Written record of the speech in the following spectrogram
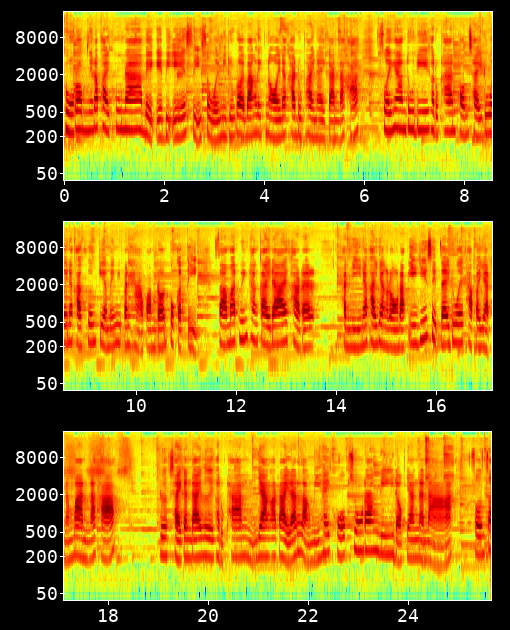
ถุงลมนิรภัยคู่หน้าเบรก ABS สีสวยมีริ้วรอยบ้างเล็กน้อยนะคะ ดูภายในกันนะคะ สวยงามดูดีค่ะทุกท่านพร้อมใช้ด้วยนะคะ เครื่องเกียร์ไม่มีปัญหาความร้อนปกติ สามารถวิ่งทางไกลได้ค่ะและคันนี้นะคะยังรองรับ E20 ได้ด้วยค่ะประหยัดน้ำมันนะคะ เลือกใช้กันได้เลยค่ะทุกท่าน ยางอะไหล่ด้านหลังมีให้ครบช่วงร่างดี ดอกยางหนาๆ สนใจ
